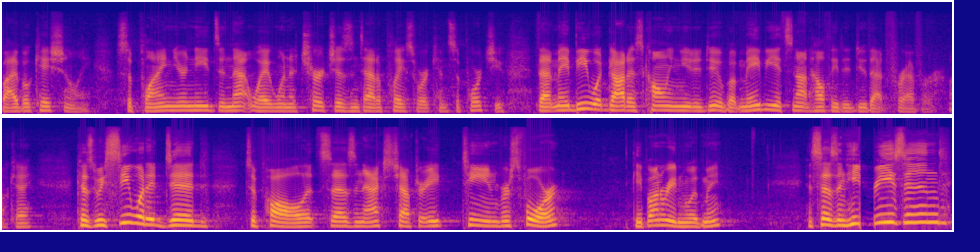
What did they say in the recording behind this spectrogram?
bivocationally, supplying your needs in that way when a church isn't at a place where it can support you. That may be what God is calling you to do, but maybe it's not healthy to do that forever, okay? Because we see what it did to Paul. It says in Acts chapter 18, verse 4. Keep on reading with me. It says, And he reasoned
